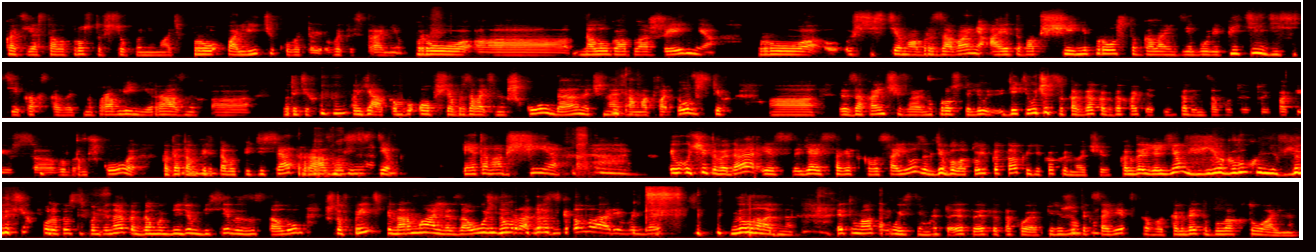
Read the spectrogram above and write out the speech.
Катя, я стала просто все понимать про политику в этой, в этой стране, про а, налогообложение, про э, систему образования, а это вообще не просто в Голландии более 50, как сказать, направлений разных а, вот этих uh-huh. якобы общеобразовательных школ, да, начиная там от вальдорфских а, заканчивая, ну просто люди, дети учатся тогда, когда хотят. Я никогда не забуду эту эпопею с а, выбором школы, когда там перед тобой 50 разных систем. Это вообще и учитывая, да, из, я из Советского Союза, где была только так и никак иначе. Когда я ем, я глухо не Я до сих пор это вспоминаю, когда мы ведем беседы за столом, что, в принципе, нормально за ужином разговаривать, да? Ну ладно, это мы отпустим. Это, это, это такое пережиток советского, когда это было актуально.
